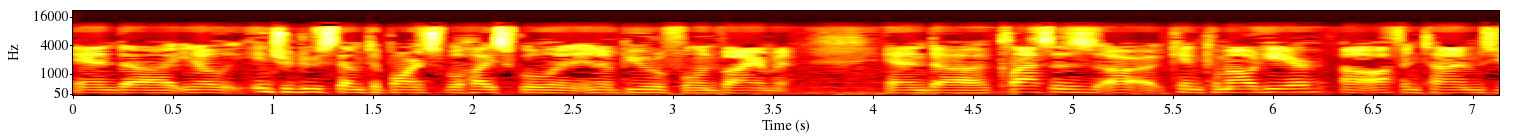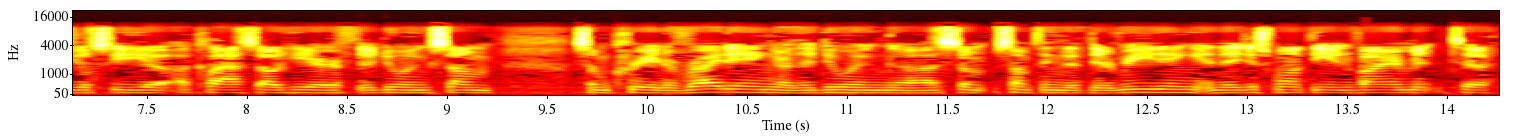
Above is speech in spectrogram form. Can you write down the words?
and uh, you know introduce them to Barnstable High School in, in a beautiful environment. And uh, classes uh, can come out here. Uh, oftentimes, you'll see a, a class out here if they're doing some some creative writing or they're doing uh, some something that they're reading, and they just want the environment to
